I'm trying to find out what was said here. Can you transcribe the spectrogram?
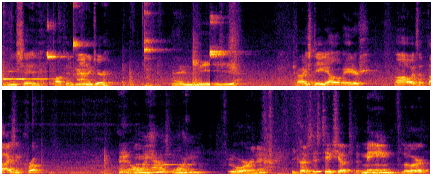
And he said, talk to the manager and the Tri-State elevators. Oh, it's a ThyssenKrupp. And it only has one floor in it because this takes you up to the main floor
